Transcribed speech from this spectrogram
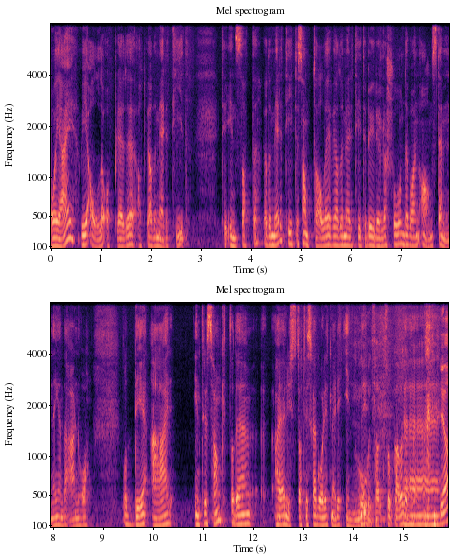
og jeg, vi alle opplevde at vi hadde mer tid til innsatte. Vi hadde mer tid til samtaler, vi hadde mer tid til å bygge relasjon. Det var en annen stemning enn det er nå. Og det er interessant, og det har jeg lyst til at vi skal gå litt mer inn i. hovedfagsoppgave. Dette. Ja,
